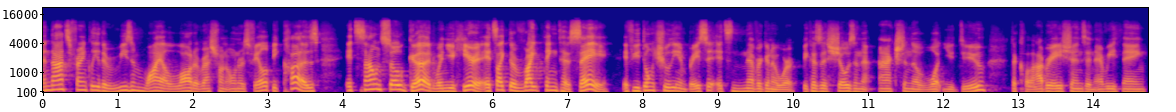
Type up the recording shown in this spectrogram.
and that's frankly the reason why a lot of restaurant owners fail because it sounds so good when you hear it. It's like the right thing to say. If you don't truly embrace it, it's never going to work because it shows in the action of what you do, the collaborations and everything.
